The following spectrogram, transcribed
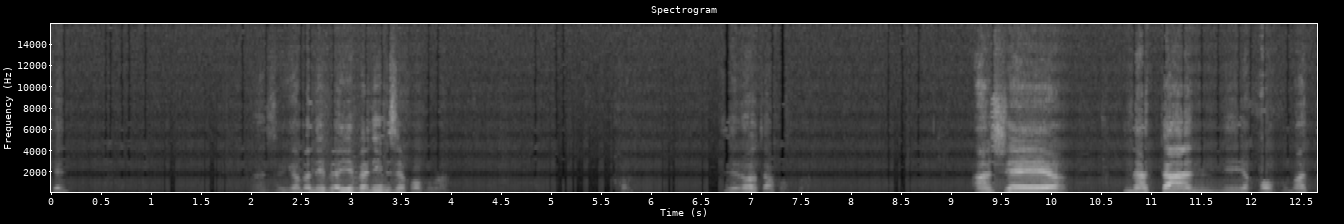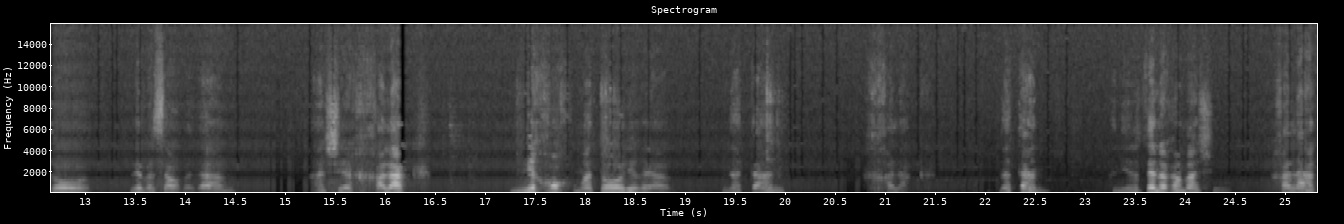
כן? אז גם היוונים זה חוכמה. זה לא אותה חוכמה. אשר נתן מחוכמתו לבשר ודם, אשר חלק מחוכמתו לרעיו. נתן, חלק. נתן. אני נותן לך משהו. חלק,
